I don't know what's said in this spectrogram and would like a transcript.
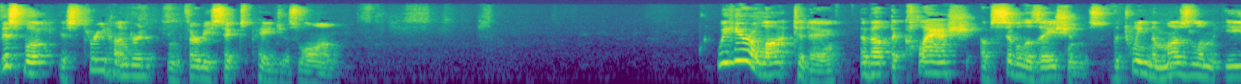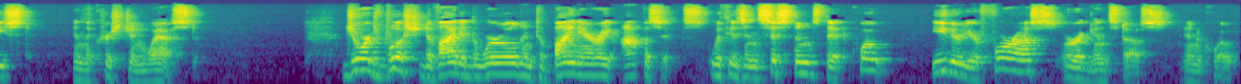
This book is 336 pages long. We hear a lot today about the clash of civilizations between the Muslim East and the Christian West. George Bush divided the world into binary opposites with his insistence that, quote, Either you're for us or against us, end quote.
